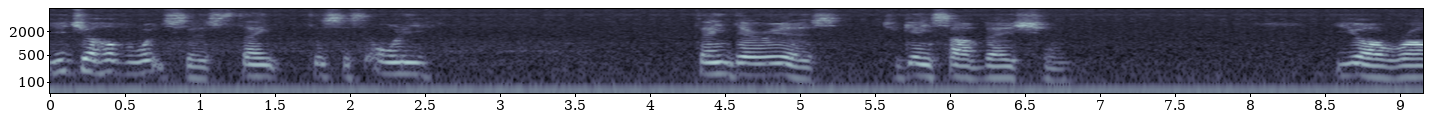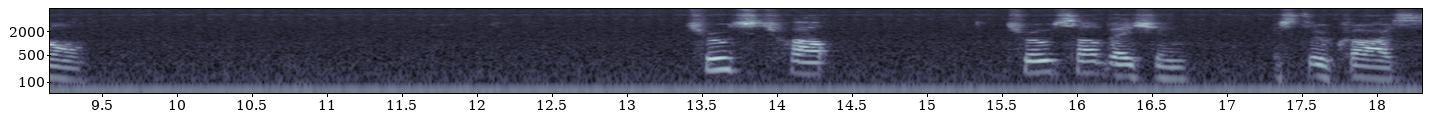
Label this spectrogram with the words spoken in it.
You Jehovah Witnesses think this is the only thing there is to gain salvation. You are wrong. True, true salvation is through Christ,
